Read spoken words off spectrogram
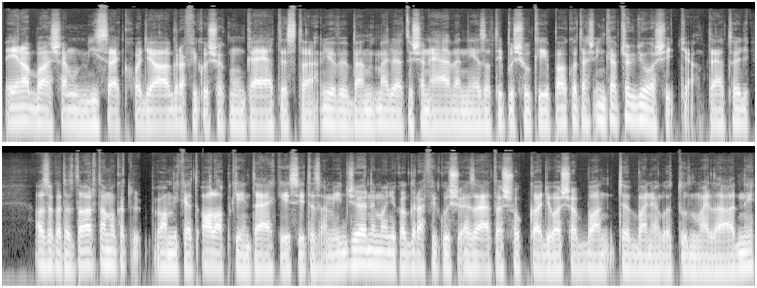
én abban sem hiszek, hogy a grafikusok munkáját ezt a jövőben meglehetősen elvenni ez a típusú képalkotás, inkább csak gyorsítja. Tehát, hogy azokat a tartalmakat, amiket alapként elkészít ez a Midjourney, mondjuk a grafikus ezáltal sokkal gyorsabban több anyagot tud majd leadni,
